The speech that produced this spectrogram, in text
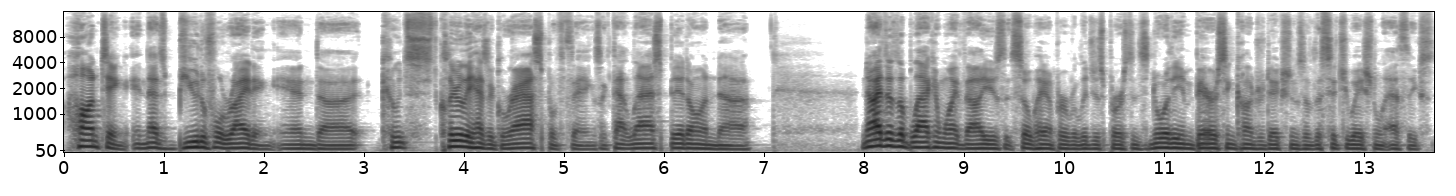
haunting, and that's beautiful writing. And uh, Koontz clearly has a grasp of things, like that last bit on uh, neither the black and white values that so hamper religious persons, nor the embarrassing contradictions of the situational ethics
